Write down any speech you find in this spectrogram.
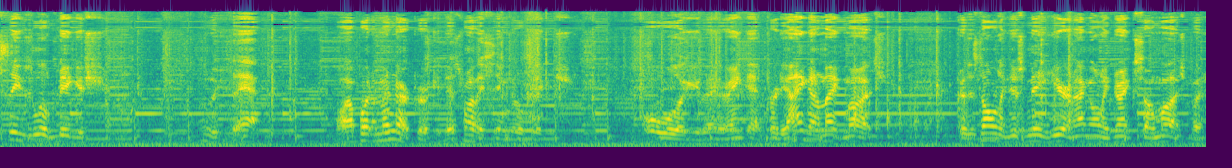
seems a little biggish. Look at that. Well, I put them in there crooked. That's why they seem a little biggish. Oh, looky there. Ain't that pretty? I ain't gonna make much. Because it's only just me here and I can only drink so much, but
